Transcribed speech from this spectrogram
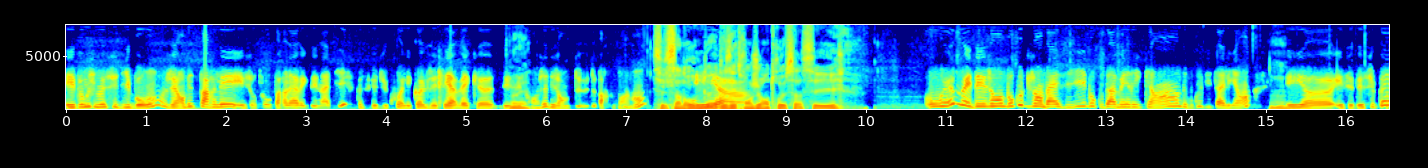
Et donc je me suis dit bon, j'ai envie de parler et surtout parler avec des natifs parce que du coup à l'école j'étais avec euh, des Ouais. étrangers, des gens de, de partout dans le monde. C'est le syndrome des euh, étrangers entre eux, ça. C'est Oui, mais des gens, beaucoup de gens d'Asie, beaucoup d'Américains, de beaucoup d'Italiens. Et, euh, et c'était super,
